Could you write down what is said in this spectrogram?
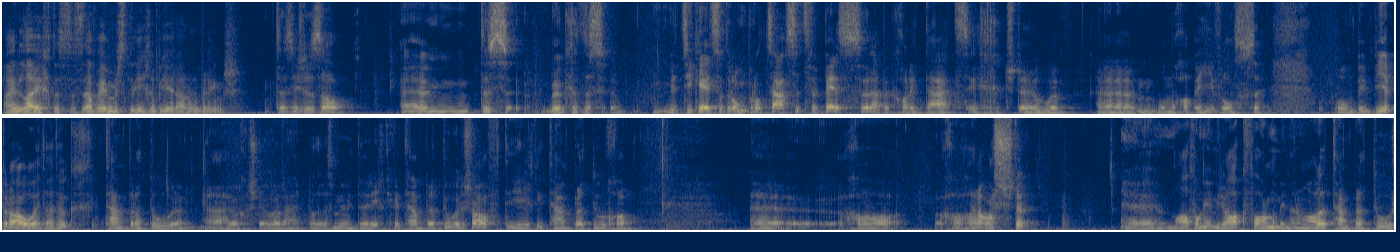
ein leichtes, dass du eben immer das gleiche Bier anbringst. Das ist ja so. Ähm, das, wirklich, das, mit Zeit geht es darum, Prozesse zu verbessern, eben Qualität sicherzustellen, ähm, die man kann beeinflussen kann. Und beim Bierbrauen hat wirklich Temperaturen einen höheren Stellenwert. Oder dass man mit der richtigen Temperatur schafft, die richtige Temperatur kann, äh, kann, kann rasten. Äh, am Anfang haben wir angefangen mit einer normalen Temperatur.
